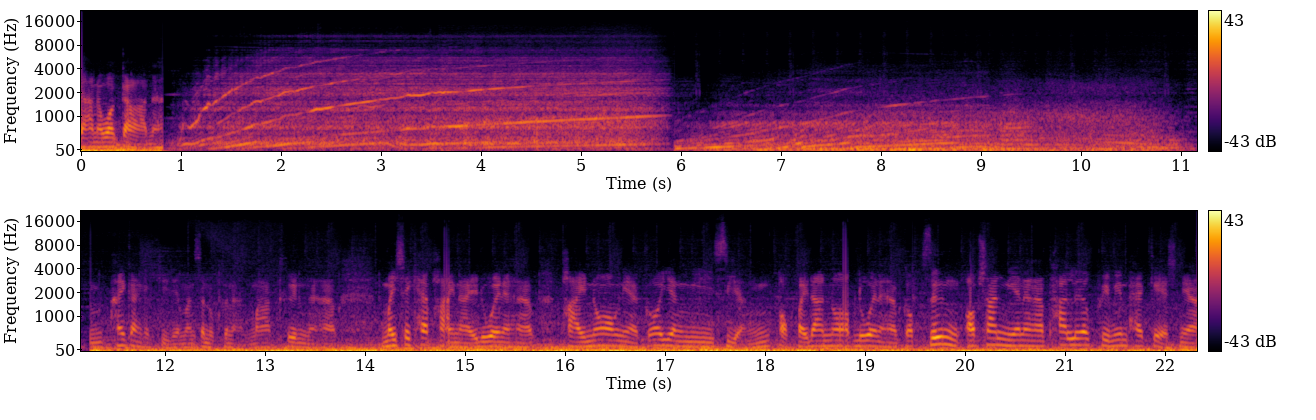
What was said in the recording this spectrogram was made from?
ยานอวกาศนะ ให้การขับขี่เนี่ยมันสนุกสนานมากขึ้นนะครับ ไม่ใช่แค่ภายในด้วยนะครับ ภายนอกเนี่ยก็ยังมีเสียงออกไปด้านนอกด้วยนะครับก็ซึ่งออปชันนี้นะครับถ้าเลือก Premium Package เนี่ย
